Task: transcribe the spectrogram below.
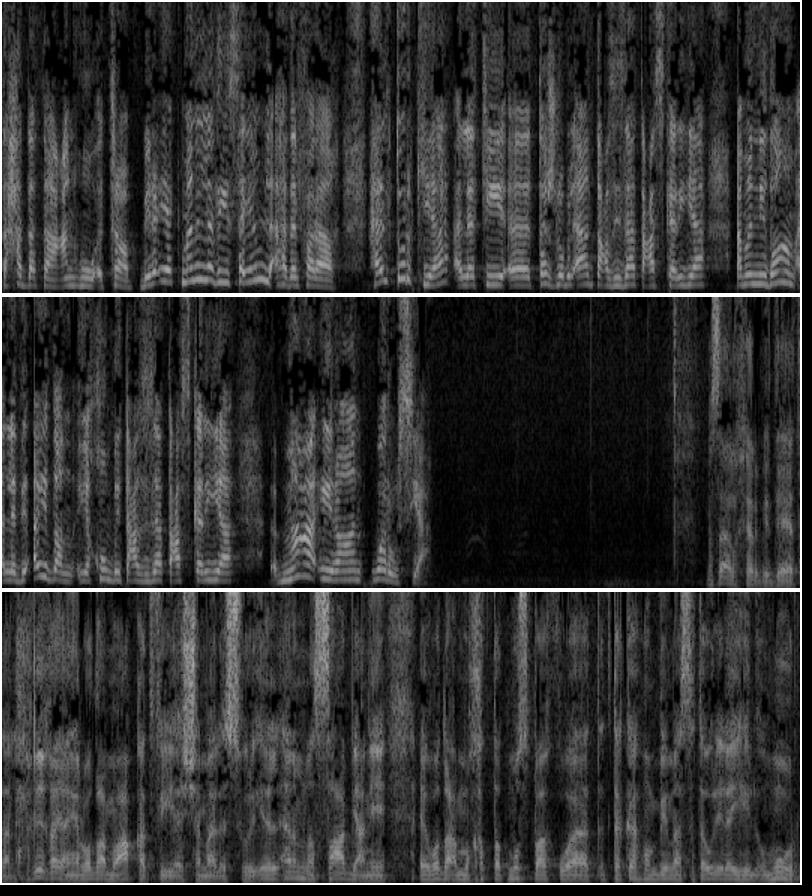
تحدث عنه ترامب. برأيك من الذي سيملأ هذا الفراغ؟ هل تركيا التي تجلب الآن تعزيزات عسكرية أم النظام الذي أيضا يقوم بتعزيزات عسكرية مع إيران وروسيا؟ مساء الخير بداية. الحقيقة يعني الوضع معقد في الشمال السوري. إلى الآن من الصعب يعني وضع مخطط مسبق والتكهن بما ستؤول إليه الأمور.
